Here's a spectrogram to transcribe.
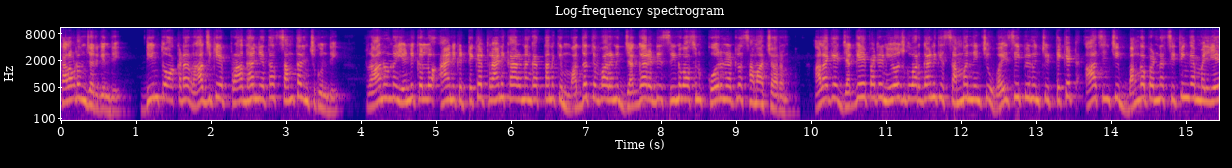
కలవడం జరిగింది. దీంతో అక్కడ రాజకీయ ప్రాధాన్యత సంతరించుకుంది. రానున్న ఎన్నికల్లో ఆయనకి టికెట్ రాని కారణంగా తనకి మద్దతు ఇవ్వాలని జగ్గారెడ్డి శ్రీనివాసును కోరినట్లు సమాచారం. అలాగే జగ్గయ్యపేట నియోజకవర్గానికి సంబంధించి వైసీపీ నుంచి టికెట్ ఆశించి భంగపడిన సిట్టింగ్ ఎమ్మెల్యే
